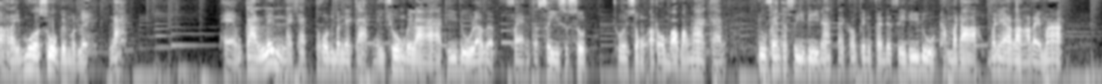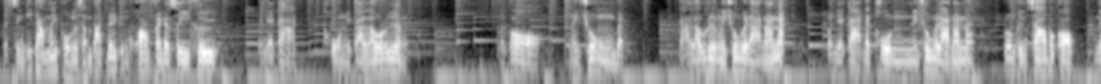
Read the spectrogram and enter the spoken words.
อะไรมั่วซั่วไปหมดเลยนะ แถมการเล่นนะครับโทนบรรยากาศในช่วงเวลาที่ดูแล้วแบบแฟนตาซีสุดๆ ช่วยส่งอารมณ์เอามากๆครับ ดูแฟนตาซีดีนะ แต่ก็เป็นแฟนตาซีที่ดูธรรมดา ไม่ได้อลังอะไรมาก แต่สิ่งที่ทำให้ผมสัมผัสได้ถึงความแฟนตาซีคือ บรรยากาศโทนในการเล่าเรื่อง แล้วก็ในช่วงแบบการเล่าเรื่องในช่วงเวลานั้นอะบรรยากาศและโทนในช่วงเวลานั้นอะรวมถึงซาวประกอบใน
